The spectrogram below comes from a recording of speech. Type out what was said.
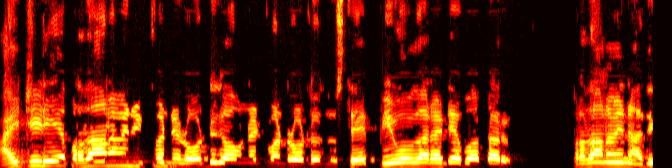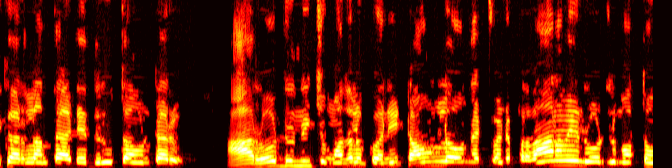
ఐటీడీఏ ప్రధానమైనటువంటి రోడ్డుగా ఉన్నటువంటి రోడ్లు చూస్తే పిఓ గారు అటే పోతారు. ప్రధానమైన అధికారులంతా అటే తిరుగుతూ ఉంటారు. ఆ రోడ్డు నుంచి మొదలుకొని టౌన్లో ఉన్నటువంటి ప్రధానమైన రోడ్లు మొత్తం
